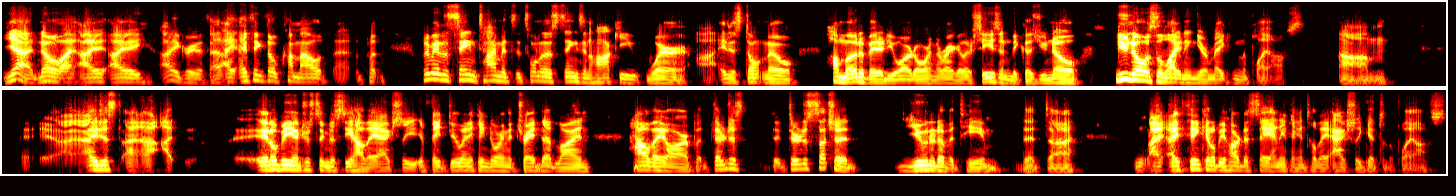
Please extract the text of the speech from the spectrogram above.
Yeah, no, I I I, I agree with that. I, I think they'll come out, uh, but but I mean at the same time, it's it's one of those things in hockey where I just don't know how motivated you are during the regular season because you know you know as the Lightning you're making the playoffs. Um, I just I, I it'll be interesting to see how they actually if they do anything during the trade deadline, how they are. But they're just they're just such a unit of a team that uh, I, I think it'll be hard to say anything until they actually get to the playoffs.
